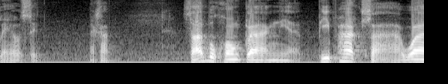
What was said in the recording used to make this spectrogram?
แล้วเสร็จนะครับศาลปกครองกลางเนี่ยพิพากษาว่า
